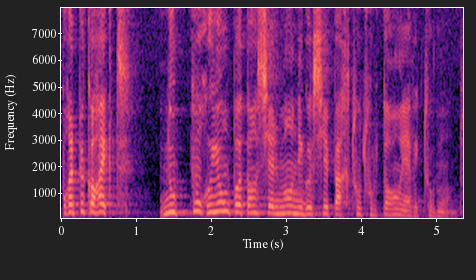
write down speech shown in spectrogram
Pour être plus correct, nous pourrions potentiellement négocier partout, tout le temps et avec tout le monde.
